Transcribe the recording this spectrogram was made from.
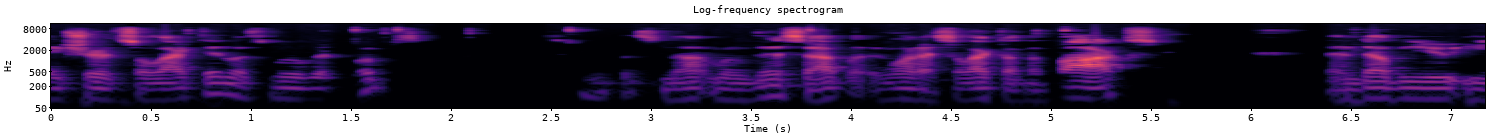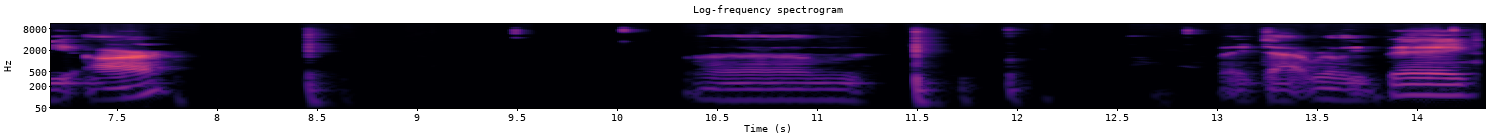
Make sure it's selected. Let's move it. Whoops let's not move this up. We want to select on the box. And WER um, make that really big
